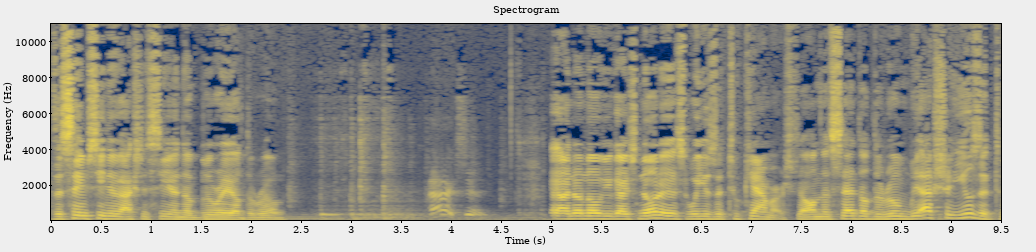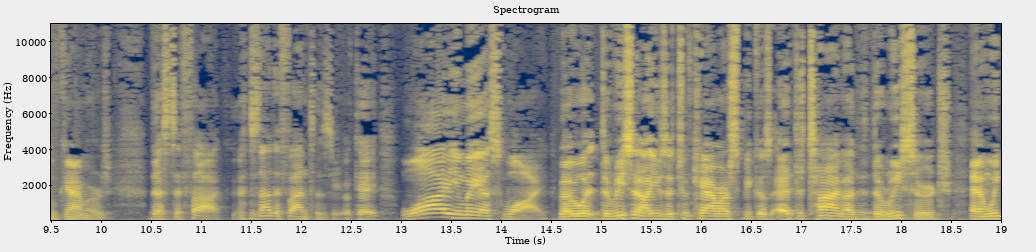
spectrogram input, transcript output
the same scene you actually see in the Blu-ray of the room. Action! I don't know if you guys noticed, we use the two cameras. So on the set of the room, we actually use the two cameras. That's the fact. It's not a fantasy, okay? Why, you may ask why. But what, the reason I use the two cameras because at the time I did the research and we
